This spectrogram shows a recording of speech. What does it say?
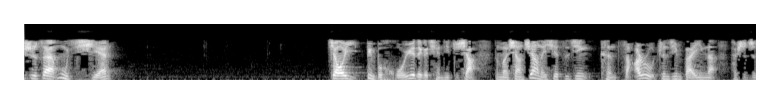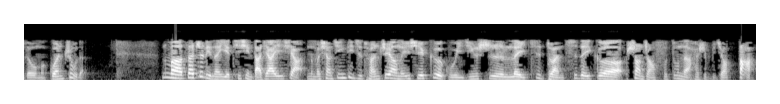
是在目前。交易并不活跃的一个前提之下，那么像这样的一些资金肯砸入真金白银呢，还是值得我们关注的。那么在这里呢，也提醒大家一下，那么像金地集团这样的一些个股，已经是累计短期的一个上涨幅度呢，还是比较大，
